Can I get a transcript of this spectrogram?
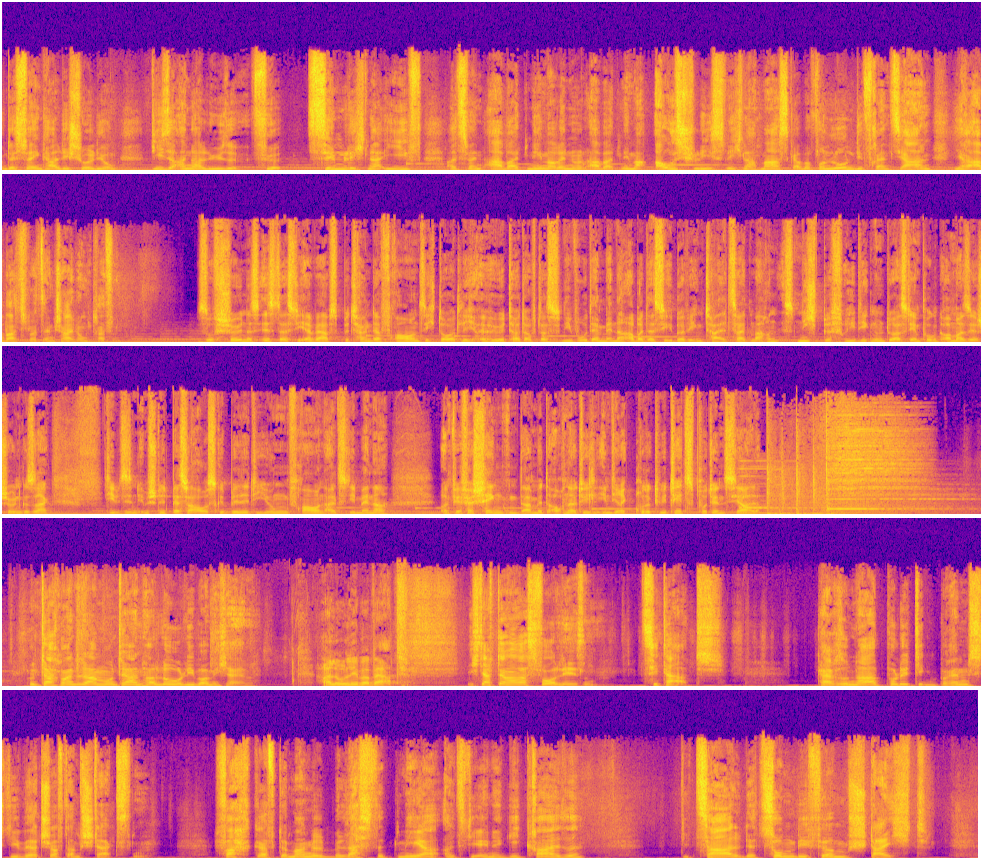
Und deswegen halte ich, Entschuldigung, diese Analyse für ziemlich naiv, als wenn Arbeitnehmerinnen und Arbeitnehmer ausschließlich nach Maßgabe von Lohndifferenzialen ihre Arbeitsplatzentscheidung treffen. So schön es ist, dass die Erwerbsbeteiligung der Frauen sich deutlich erhöht hat auf das Niveau der Männer, aber dass sie überwiegend Teilzeit machen, ist nicht befriedigend. Und du hast den Punkt auch mal sehr schön gesagt. Die sind im Schnitt besser ausgebildet, die jungen Frauen, als die Männer. Und wir verschenken damit auch natürlich indirekt Produktivitätspotenzial. Guten Tag, meine Damen und Herren. Hallo, lieber Michael. Hallo, lieber Bert. Ich darf da mal was vorlesen. Zitat. Personalpolitik bremst die Wirtschaft am stärksten. Fachkräftemangel belastet mehr als die Energiekreise. Die Zahl der Zombiefirmen steigt.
